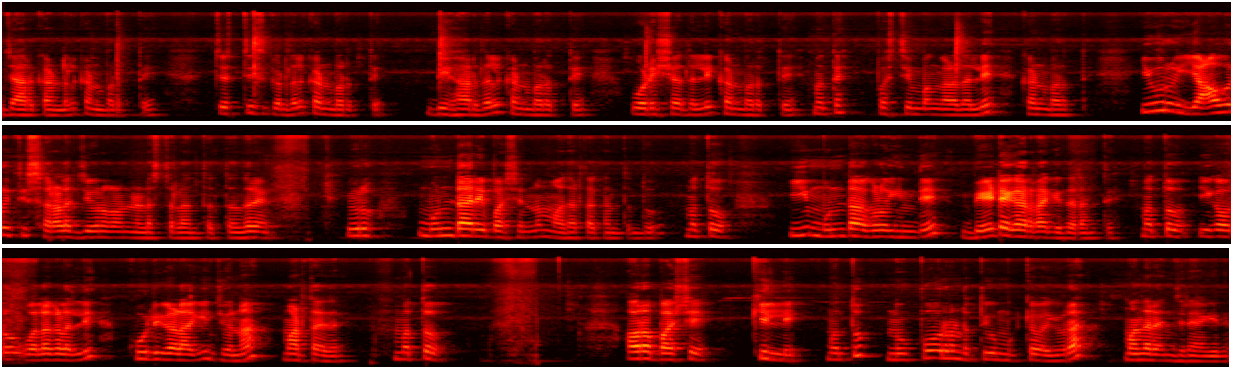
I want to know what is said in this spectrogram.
ಜಾರ್ಖಂಡಲ್ಲಿ ಕಂಡುಬರುತ್ತೆ, ಛತ್ತೀಸ್ಗಢದಲ್ಲಿ ಕಂಡುಬರುತ್ತೆ, ಬಿಹಾರದಲ್ಲಿ ಕಂಡುಬರುತ್ತೆ, ಒಡಿಶಾದಲ್ಲಿ ಕಂಡುಬರುತ್ತೆ, ಮತ್ತು ಪಶ್ಚಿಮ ಬಂಗಾಳದಲ್ಲಿ ಕಂಡುಬರುತ್ತೆ. ಇವರು ಯಾವ ರೀತಿ ಸರಳ ಜೀವನಗಳನ್ನು ನಡೆಸ್ತಾರೆ ಅಂತಂತಂದರೆ, ಇವರು ಮುಂಡಾರಿ ಭಾಷೆಯನ್ನು ಮಾತಾಡ್ತಕ್ಕಂಥದ್ದು ಮತ್ತು ಈ ಮುಂಡಾಗಳು ಹಿಂದೆ ಬೇಟೆಗಾರರಾಗಿದ್ದಾರಂತೆ. ಮತ್ತು ಈಗ ಅವರು ಹೊಲಗಳಲ್ಲಿ ಕೂಲಿಗಳಾಗಿ ಜೀವನ ಮಾಡ್ತಾ ಇದ್ದಾರೆ. ಮತ್ತು ಅವರ ಭಾಷೆ ಕಿಲ್ಲಿ ಮತ್ತು ನುಪೋರ ನೃತ್ಯವು ಮುಖ್ಯವಾಗಿ ಇವರ ಮನರಂಜನೆಯಾಗಿದೆ.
